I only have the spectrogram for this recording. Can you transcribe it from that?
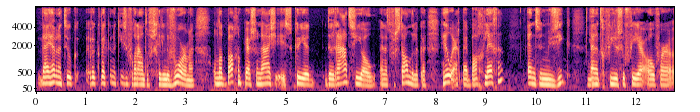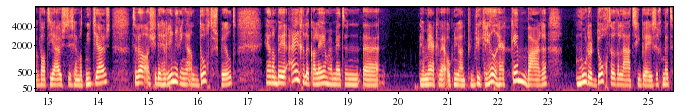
wij hebben natuurlijk, wij, wij, kunnen kiezen voor een aantal verschillende vormen. Omdat Bach een personage is, kun je de ratio en het verstandelijke heel erg bij Bach leggen. en zijn muziek. En het gefilosofeer over wat juist is en wat niet juist. Terwijl als je de herinneringen aan de dochter speelt... Ja, dan ben je eigenlijk alleen maar met een... Uh, ja, merken wij ook nu aan het publiek... heel herkenbare moeder-dochterrelatie bezig... met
